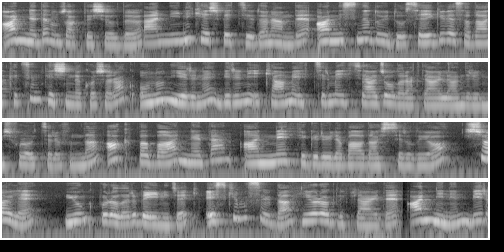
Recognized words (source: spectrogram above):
anneden uzaklaşıldığı, benliğini keşfettiği dönemde annesine duyduğu sevgi ve sadakatin peşinde koşarak onun yerine birini ikame ettirme ihtiyacı olarak değerlendirilmiş Freud tarafından. Akbaba neden anne figürüyle bağdaştırılıyor? Şöyle Jung buraları beğenecek. Eski Mısır'da hierogliflerde annenin bir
